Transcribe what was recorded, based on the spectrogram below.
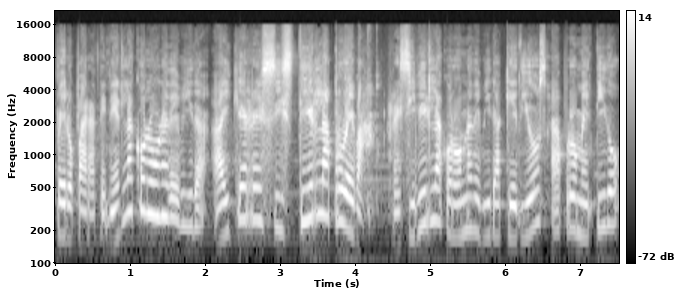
Pero para tener la corona de vida hay que resistir la prueba. Recibir la corona de vida que Dios ha prometido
